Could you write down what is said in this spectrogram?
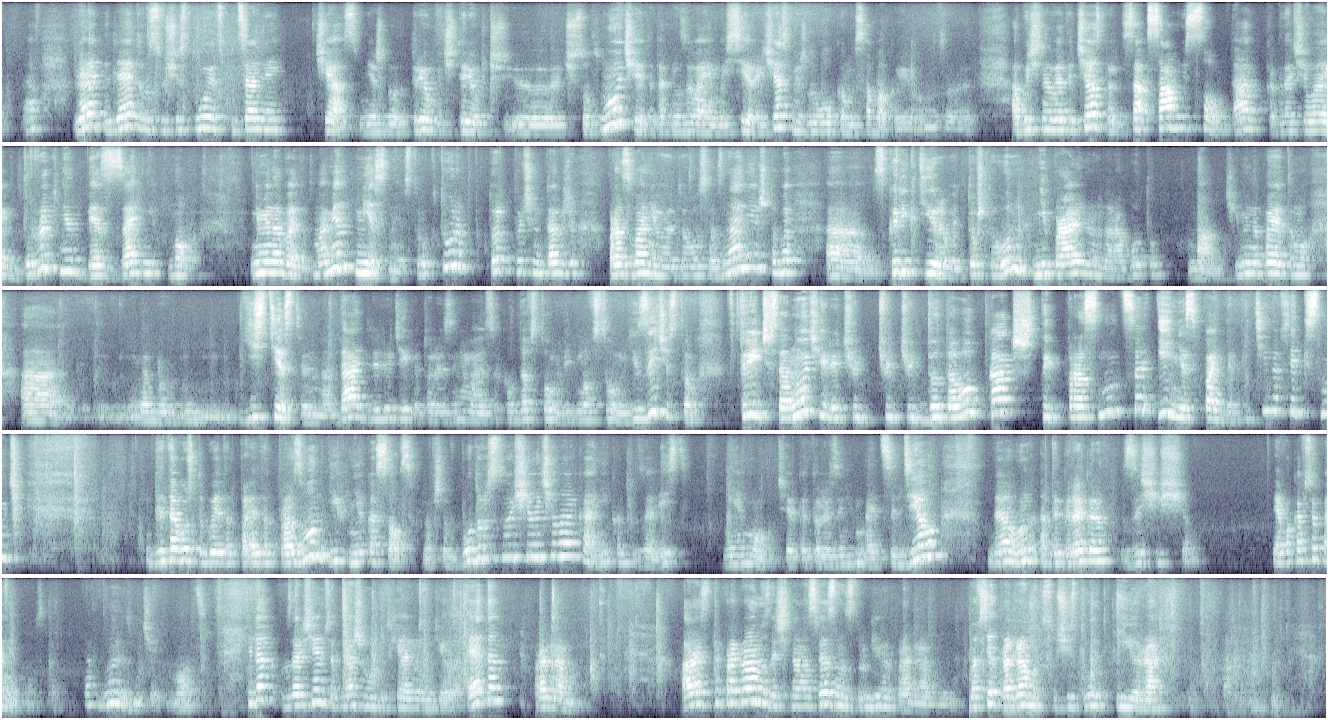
Для, для этого существует специальный час между трех и четырех э, часов ночи, это так называемый серый час между волком и собакой его называют. Обычно в этот час самый сон, да, когда человек дрыхнет без задних ног. Именно в этот момент местные структуры точно так же прозванивают его сознание, чтобы э, скорректировать то, что он неправильно наработал на ночь. Именно поэтому э, как бы, естественно да, для людей, которые занимаются колдовством, ведьмовством, язычеством, в три часа ночи или чуть-чуть до того, как штык проснуться и не спать до пяти на всякий случай, для того, чтобы этот, этот прозвон их не касался, потому что в бодрствующего человека они как бы залезть не могут. Человек, который занимается делом, да, он от эгрегоров защищен. Я пока все понятно сказала. Да? Ну и замечательно, молодцы. Итак, возвращаемся к нашему будхиальному телу. Это программа. А раз это программа, значит она связана с другими программами. Во всех программах существует иерархия.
